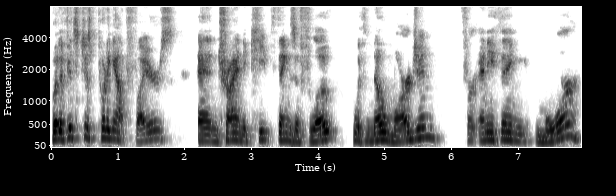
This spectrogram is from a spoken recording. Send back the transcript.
But if it's just putting out fires and trying to keep things afloat, with no margin for anything more,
